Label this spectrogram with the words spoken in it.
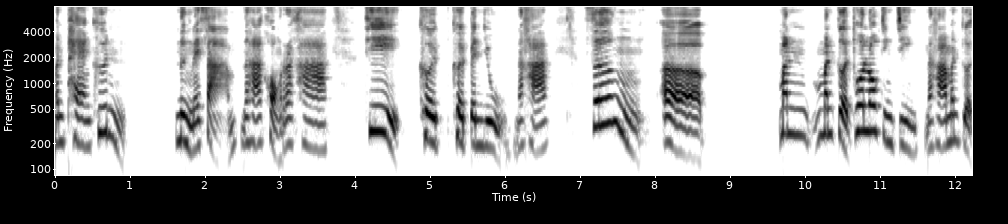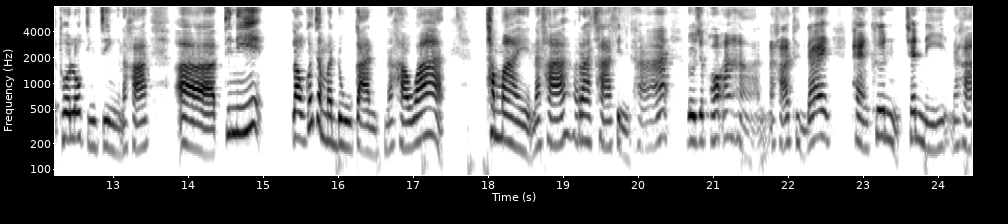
มันแพงขึ้นหนึ่งในสามนะคะของราคาที่เคยเคยเป็นอยู่นะคะ ซึ่งเอ่อมันมันเกิดทั่วโลกจริง ๆนะคะ มันเกิดทั่วโลกจริง ๆนะคะทีนี้เราก็จะมาดูกันนะคะว่า ทำไมนะคะ ราคาสินค้าโดยเฉพาะอาหารนะคะ ถึงได้แพงขึ้นเช่นนี้นะคะ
